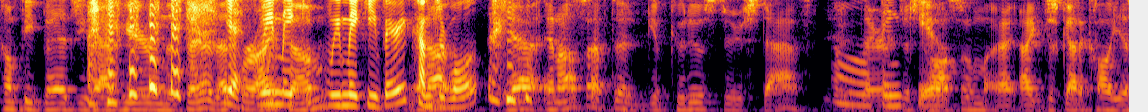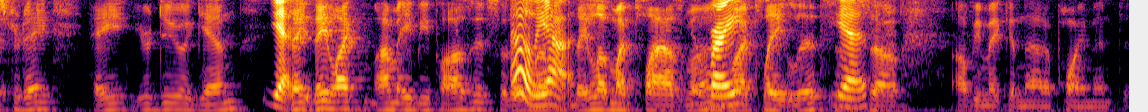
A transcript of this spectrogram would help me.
comfy beds you have here in the center. That's yes, where we I make come. we make you very And I- comfortable. yeah, and I also have to give kudos to your staff. They're, Oh, they're thank just you. awesome. I, I just got a call yesterday. Hey, you're due again. Yes. They, they like I'm AB positive, so they Oh, love, yeah. they love my plasma Right. and my platelets. Yes. And so I'll be making that appointment uh,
